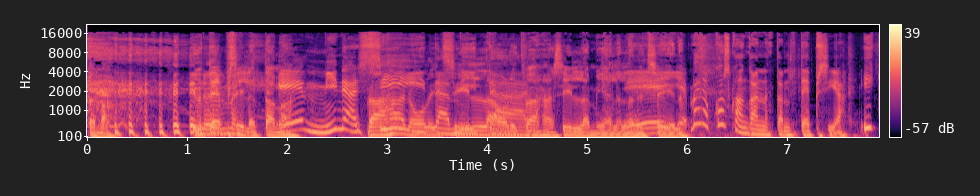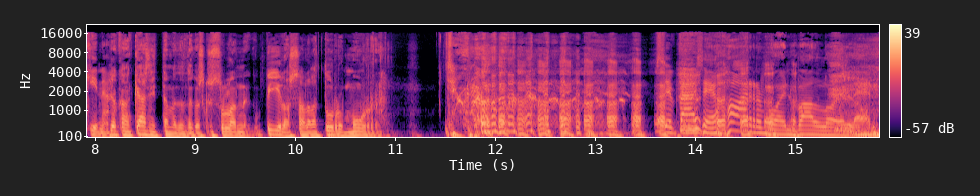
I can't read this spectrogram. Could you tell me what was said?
tämä. No en Tepsille mä- tämä. En minä Vähän siitä olit sillä, mitään. olit vähän sillä mielellä nyt Ei, siinä. Mä en ole koskaan kannattanut tepsiä. Ikinä. Joka on käsittämätöntä, koska sulla on piilossa oleva Turun murre. Se pääsee harvoin valloilleen.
